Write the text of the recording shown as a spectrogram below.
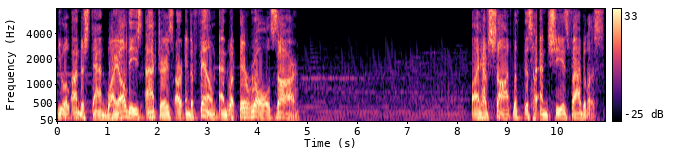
you will understand why all these actors are in the film and what their roles are. I have shot with this and she is fabulous.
